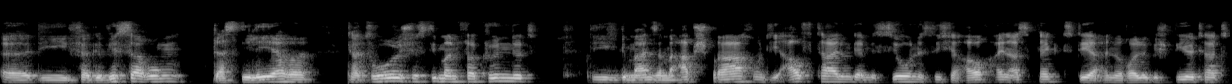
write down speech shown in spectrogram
Äh, die Vergewisserung, dass die Lehre katholisch ist, die man verkündet. Die gemeinsame Absprache und die Aufteilung der Mission ist sicher auch ein Aspekt, der eine Rolle gespielt hat.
